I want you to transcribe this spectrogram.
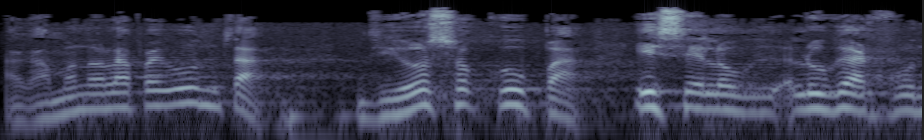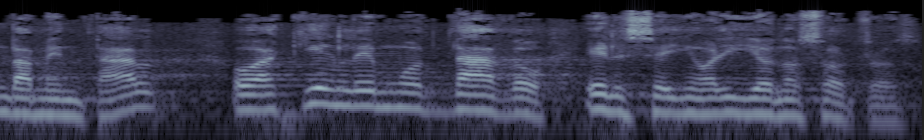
hagámonos la pregunta, ¿Dios ocupa ese lugar fundamental o a quién le hemos dado el señorío nosotros?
